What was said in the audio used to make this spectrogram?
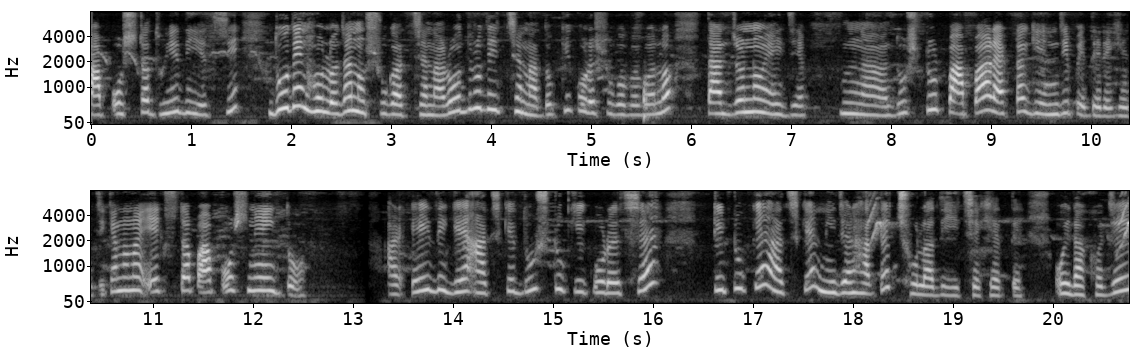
পাপোশটা ধুয়ে দিয়েছি। দুদিন হলো জানো শুকাচ্ছে না, রোদ্রু দিচ্ছে না তো, কি করে শুকোবে বলো? তার জন্য এই যে দুষ্টুর পাপার একটা গেঞ্জি পেতে রেখেছি, কেননা এক্সট্রা পাপোশ নেই তো। আর এই দিকে আজকে দুষ্টু কি করেছে? টিটুকে আজকে নিজের হাতে ছোলা দিয়েছে খেতে। ওই দেখো, যেই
